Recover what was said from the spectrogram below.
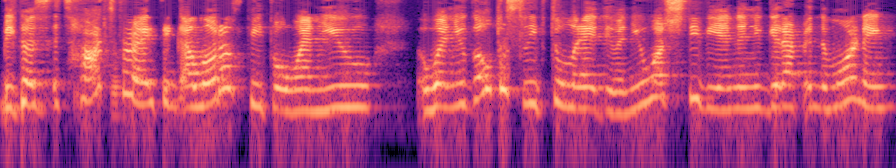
Because it's hard for i think a lot of people when you when you go to sleep too late when you watch tv and then you get up in the morning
